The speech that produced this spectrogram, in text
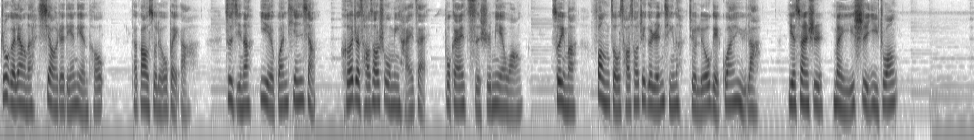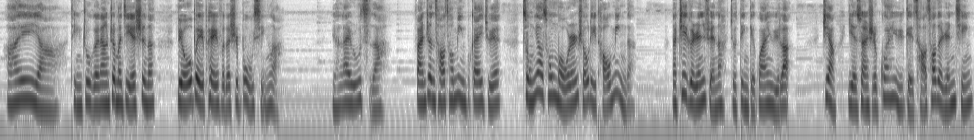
诸葛亮呢笑着点点头，他告诉刘备啊，自己呢夜观天象，合着曹操寿命还在，不该此时灭亡，所以嘛放走曹操这个人情呢就留给关羽啦，也算是美事一桩。哎呀，听诸葛亮这么解释呢，刘备佩服的是不行了。原来如此啊，反正曹操命不该绝。总要从某人手里逃命的，那这个人选呢，就定给关羽了。这样也算是关羽给曹操的人情。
